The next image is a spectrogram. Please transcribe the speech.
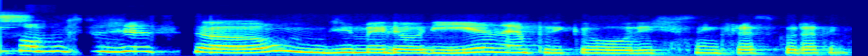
que como sugestão de melhoria, né? Porque o Lixo Sem Frescura tem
